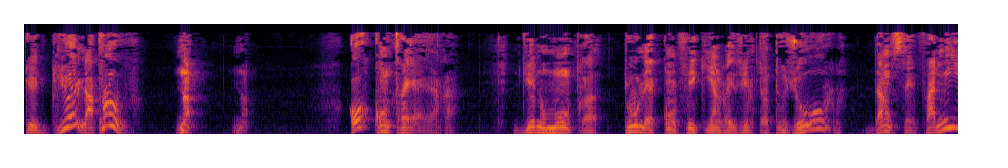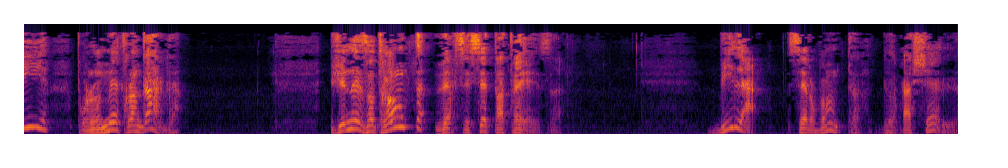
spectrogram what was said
que Dieu l'approuve. Non, non. Au contraire, Dieu nous montre tous les conflits qui en résultent toujours dans ses familles pour nous mettre en garde. Genèse 30, versets 7 à 13. Bila, servante de Rachel,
